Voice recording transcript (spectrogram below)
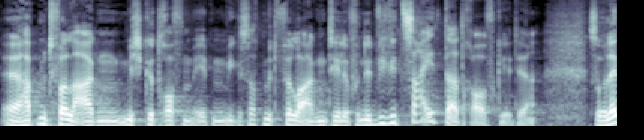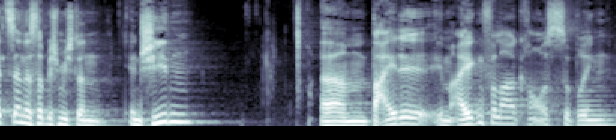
äh, habe mit Verlagen mich getroffen, eben wie gesagt mit Verlagen telefoniert, wie viel Zeit da drauf geht. Ja. So, letztendlich habe ich mich dann entschieden, ähm, beide im Eigenverlag rauszubringen.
